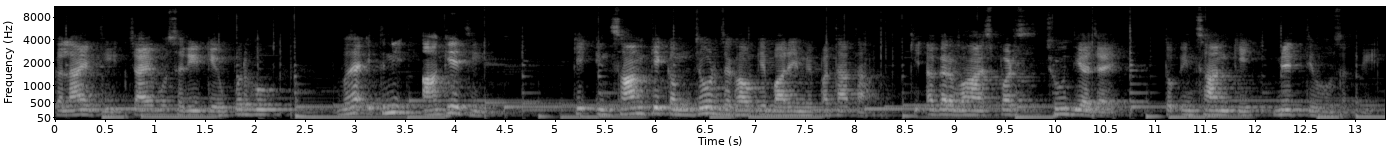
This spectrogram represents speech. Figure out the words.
कलाएँ थी, चाहे वो शरीर के ऊपर हो, वह इतनी आगे थी कि इंसान के कमज़ोर जगहों के बारे में पता था कि अगर वहाँ स्पर्श छू दिया जाए तो इंसान की मृत्यु हो सकती है।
